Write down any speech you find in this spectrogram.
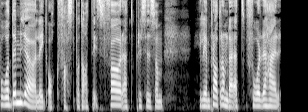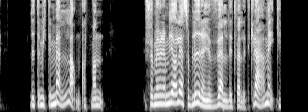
både mjölig och fast potatis för att, precis som Helene pratar om där, att få det här lite mitt emellan. Att man, för med den mjöliga så blir den ju väldigt, väldigt krämig.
